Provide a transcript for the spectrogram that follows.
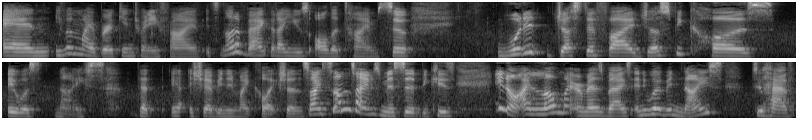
and even my Birkin 25 it's not a bag that I use all the time so would it justify just because it was nice that it should have been in my collection so I sometimes miss it because you know I love my Hermes bags and it would have been nice to have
